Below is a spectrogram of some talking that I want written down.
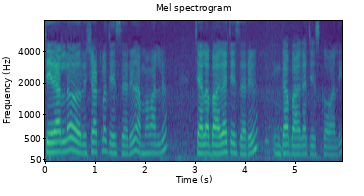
చీరాల్లో రిసార్ట్లో చేశారు. అమ్మ వాళ్ళు చాలా బాగా చేశారు. ఇంకా బాగా చేసుకోవాలి.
